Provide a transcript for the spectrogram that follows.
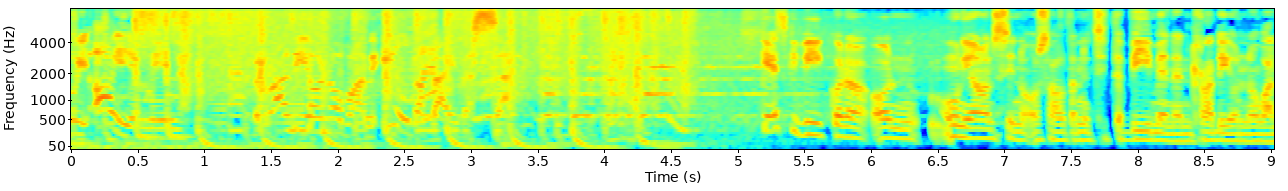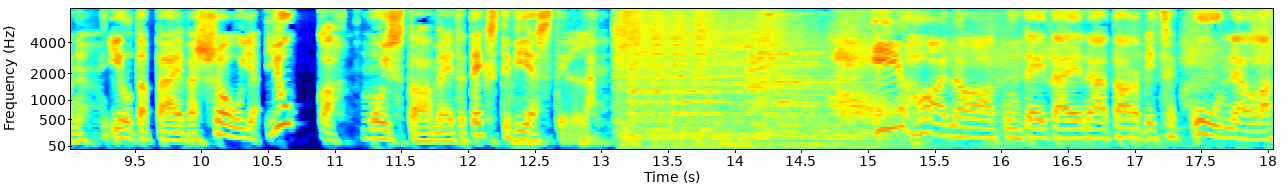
tapahtui aiemmin Radionovan iltapäivässä. Keskiviikkona on mun ja Anssin osalta nyt sitten viimeinen Radionovan iltapäiväshow. Ja Jukka muistaa meitä tekstiviestillä. Ihanaa, kun teitä ei enää tarvitse kuunnella.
